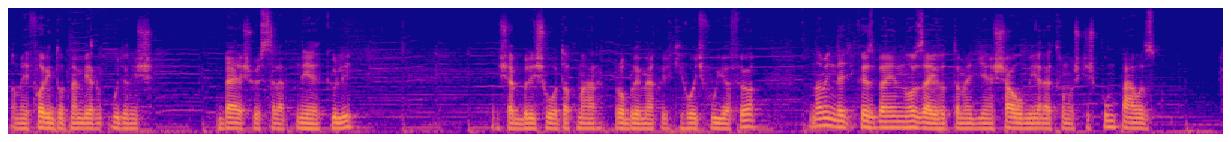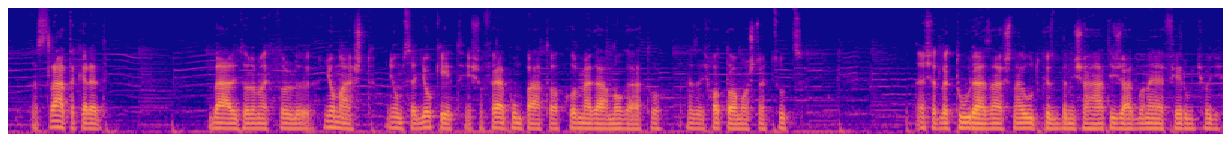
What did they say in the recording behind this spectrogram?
amely forintot nem ér ugyanis belső szelep nélküli, és ebből is voltak már problémák, hogy ki hogy fújja föl. Na mindegy, közben én hozzájutottam egy ilyen Xiaomi elektromos kis pumpához, ezt rátekered, beállítod a megfelelő nyomást, nyomsz egy okét, és a felpumpálta, akkor megáll magától. Ez egy hatalmas nagy cucc. Esetleg túrázásnál útközben is a hátizsákban elfér, úgyhogy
